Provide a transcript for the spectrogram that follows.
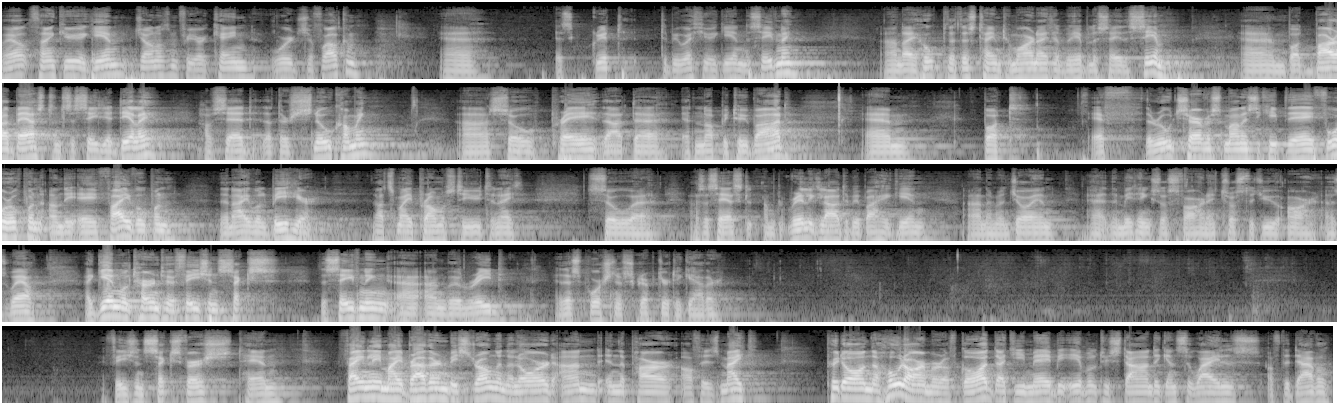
Well, thank you again, Jonathan, for your kind words of welcome. Uh, it's great to be with you again this evening, and I hope that this time tomorrow night I'll be able to say the same. Um, but Barra Best and Cecilia Daly have said that there's snow coming, uh, so pray that uh, it'll not be too bad. Um, but if the road service manage to keep the A4 open and the A5 open, then I will be here. That's my promise to you tonight. So, uh, as I say, I'm really glad to be back again, and I'm enjoying uh, the meetings thus far, and I trust that you are as well. Again, we'll turn to Ephesians 6 this evening, uh, and we'll read this portion of Scripture together. Ephesians 6, verse 10. Finally, my brethren, be strong in the Lord and in the power of his might. Put on the whole armour of God, that ye may be able to stand against the wiles of the devil.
